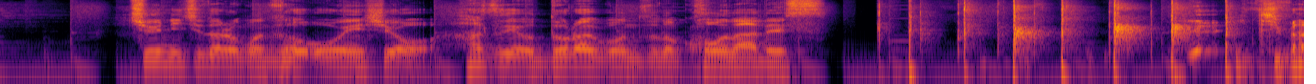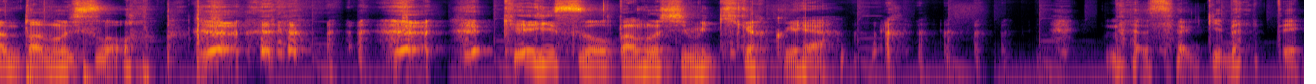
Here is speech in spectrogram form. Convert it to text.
中日ドラゴンズを応援しよう。はずよドラゴンズのコーナーです。一番楽しそう ケースお楽しみ企画や。なさっきだって。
